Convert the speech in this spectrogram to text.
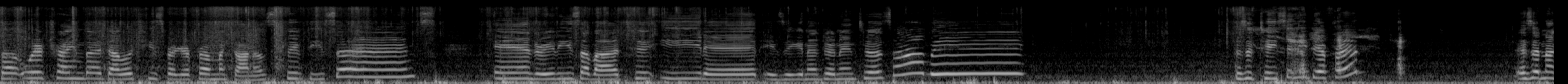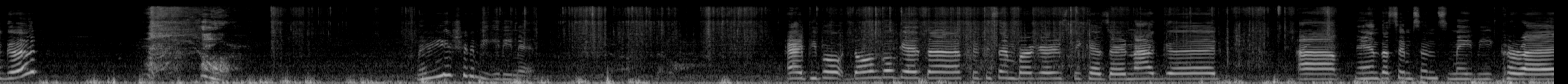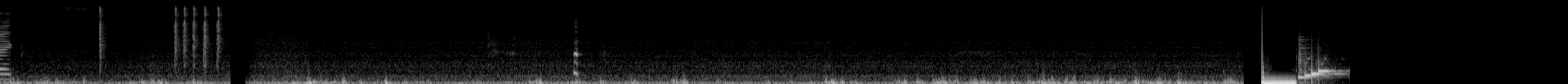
So we're trying the double cheeseburger from McDonald's, 50 cents. And Rudy's about to eat it. Is he gonna turn into a zombie? Does it taste any different? Is it not good? Maybe you shouldn't be eating it. Alright people, don't go get the 50 cent burgers because they're not good. Um, and the Simpsons may be correct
